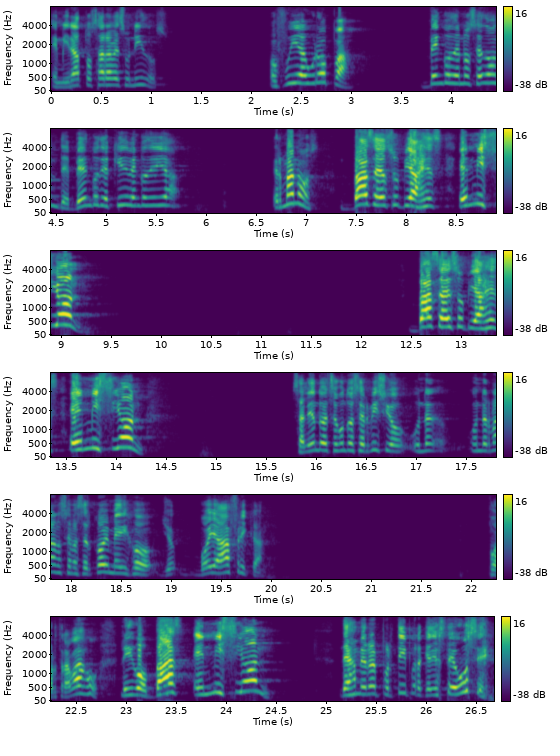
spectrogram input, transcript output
Emiratos Árabes Unidos, o fui a Europa, vengo de no sé dónde, vengo de aquí, vengo de allá. Hermanos, base a sus viajes en misión. Base a esos viajes en misión. Saliendo del segundo servicio, un, un hermano se me acercó y me dijo, yo voy a África por trabajo. Le digo, vas en misión. Déjame orar por ti para que Dios te use.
